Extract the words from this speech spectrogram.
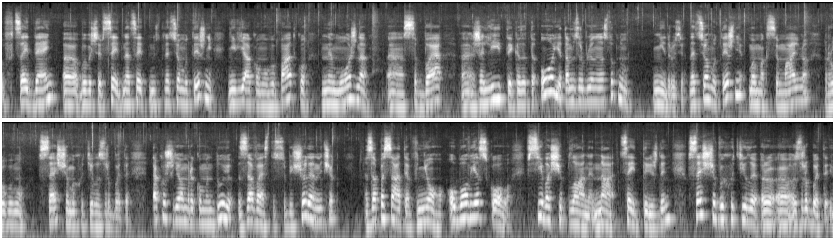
в цей день. е, Вибачте, в цей на цей на цьому тижні ні в якому випадку не можна е, себе е, жаліти казати, о, я там зроблю на наступному. Ні, друзі, на цьому тижні ми максимально робимо все, що ми хотіли зробити. Також я вам рекомендую завести собі щоденничок, записати в нього обов'язково всі ваші плани на цей тиждень, все, що ви хотіли е, е, зробити,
